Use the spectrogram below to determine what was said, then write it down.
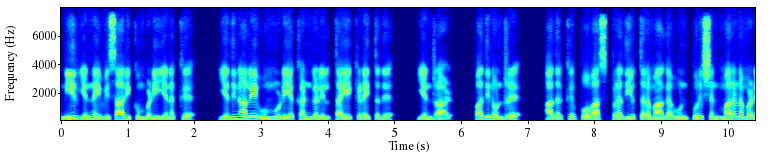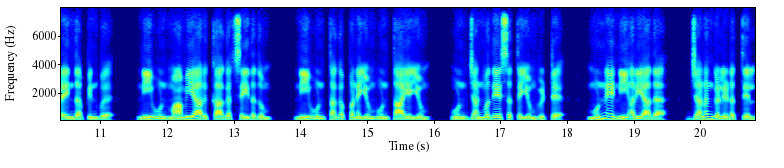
நீர் என்னை விசாரிக்கும்படி எனக்கு எதினாலே உம்முடைய கண்களில் தயை கிடைத்தது? என்றாள். பதினொன்று அதற்கு போவாஸ் பிரதியுத்தரமாக உன் புருஷன் மரணமடைந்த பின்பு நீ உன் மாமியாருக்காகச் செய்ததும் நீ உன் தகப்பனையும் உன் தாயையும் உன் ஜன்மதேசத்தையும் விட்டு முன்னே நீ அறியாத ஜனங்களிடத்தில்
